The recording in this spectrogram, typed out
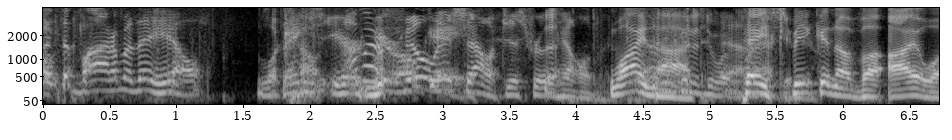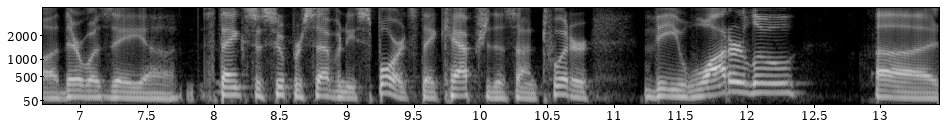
out. at the bottom of the hill. Look Things, out. you're, I'm going to you're fill okay. this out just for the hell of it. Why I'm not? gonna do a Hey, speaking of uh, Iowa, there was a uh, thanks to Super 70 Sports, they captured this on Twitter. The Waterloo, uh,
